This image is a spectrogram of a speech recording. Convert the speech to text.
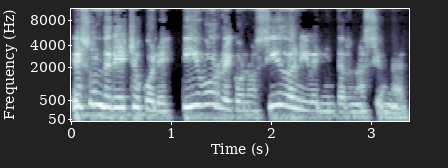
Es un derecho colectivo reconocido a nivel internacional.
